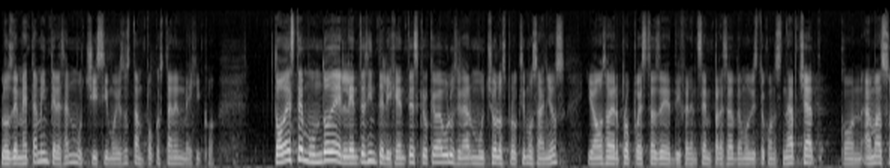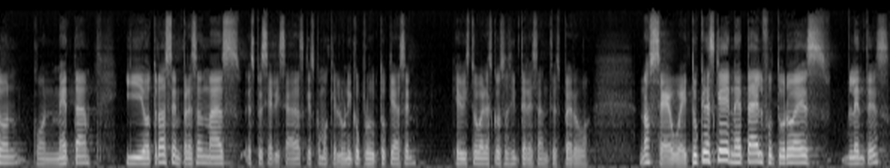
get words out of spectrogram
Los de Meta me interesan muchísimo y esos tampoco están en México. Todo este mundo de lentes inteligentes creo que va a evolucionar mucho los próximos años y vamos a ver propuestas de diferentes empresas. Lo hemos visto con Snapchat, con Amazon, con Meta y otras empresas más especializadas, que es como que el único producto que hacen. He visto varias cosas interesantes, pero no sé, güey. ¿Tú crees que neta el futuro es lentes?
